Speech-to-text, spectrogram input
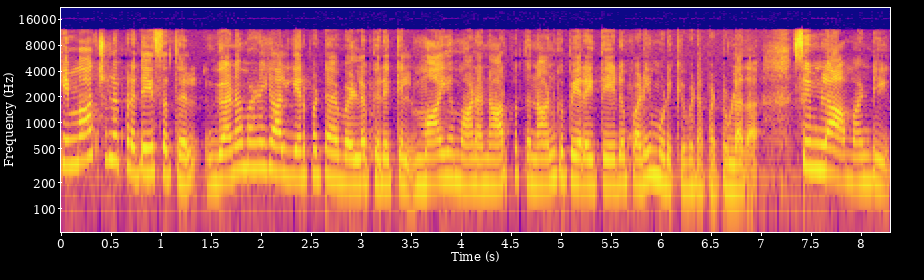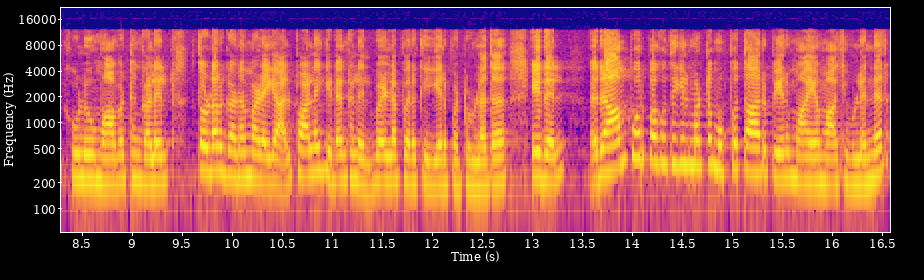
ஹிமாச்சல பிரதேசத்தில் கனமழையால் ஏற்பட்ட வெள்ளப்பெருக்கில் மாயமான நாற்பத்தி நான்கு பேரை தேடும் பணி முடுக்கிவிடப்பட்டுள்ளது. சிம்லா மண்டி குழு மாவட்டங்களில் தொடர் கனமழையால் பல இடங்களில் வெள்ளப்பெருக்கு ஏற்பட்டுள்ளது. இதில் ராம்பூர் பகுதியில் மட்டும் முப்பத்தாறு பேர் மாயமாகியுள்ளனர்.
